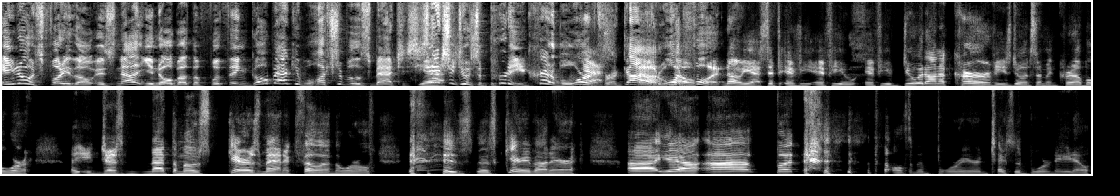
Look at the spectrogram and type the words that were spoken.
you know what's funny though is now that you know about the foot thing, go back and watch some of those matches. He's actually doing some pretty incredible work yes. for a guy no, on one no, foot. No, yes, if if you if you if you do it on a curve, he's doing some incredible work. Uh, just not the most charismatic fella in the world is, is Kerry Von Erich. Uh, yeah, uh, but the ultimate warrior and Texas Bornado.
